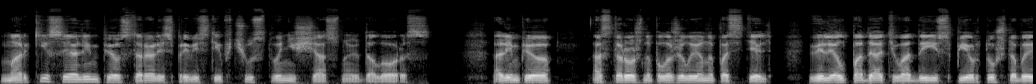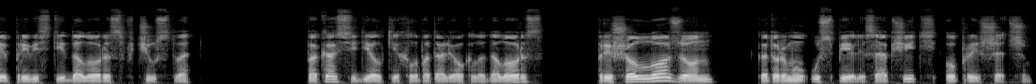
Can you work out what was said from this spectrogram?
Маркиз и Олимпио старались привести в чувство несчастную Долорес. Олимпио осторожно положил ее на постель, велел подать воды и спирту, чтобы привести Долорес в чувство. Пока сиделки хлопотали около Долорес, пришел Луазон, которому успели сообщить о происшедшем.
